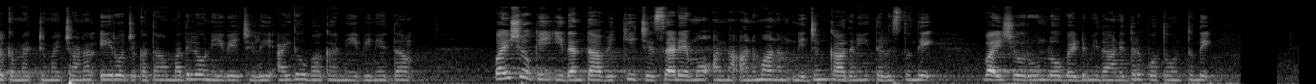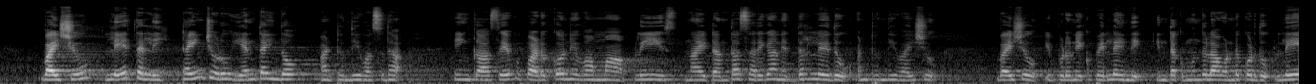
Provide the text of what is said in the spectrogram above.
Welcome back to my channel. ఈ రోజు కథ మదిలో నీవే చెలి ఐదో భాగాన్ని వినేద్దాం. వైషుకి ఇదంతా విక్కీ చేశాడేమో అన్న అనుమానం నిజం కాదని తెలుస్తుంది. వైషు రూమ్లో బెడ్ మీద నిద్రపోతూ ఉంటుంది. వైషు లే తల్లి టైం చూడు ఎంతైందో అంటుంది వసుధ. ఇంకాసేపు పడుకోనివ్వమ్మా ప్లీజ్ నైట్ అంతా సరిగా నిద్రలేదు అంటుంది వైషు వైషు ఇప్పుడు నీకు పెళ్ళైంది ఇంతకు ముందులా ఉండకూడదు లే.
